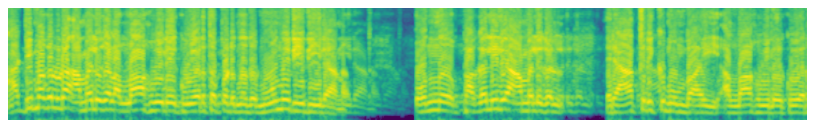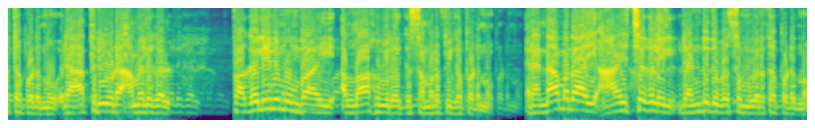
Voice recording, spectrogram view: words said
അടിമകളുടെ അമലുകൾ അള്ളാഹുവിലേക്ക് ഉയർത്തപ്പെടുന്നത് മൂന്ന് രീതിയിലാണ്. ഒന്ന് പകലിലെ അമലുകൾ രാത്രിക്ക് മുമ്പായി അള്ളാഹുവിലേക്ക് ഉയർത്തപ്പെടുന്നു. രാത്രിയുടെ അമലുകൾ പകലിനു മുമ്പായി അള്ളാഹുവിലേക്ക് സമർപ്പിക്കപ്പെടുന്നു. രണ്ടാമതായി ആഴ്ചകളിൽ രണ്ടു ദിവസം ഉയർത്തപ്പെടുന്നു.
